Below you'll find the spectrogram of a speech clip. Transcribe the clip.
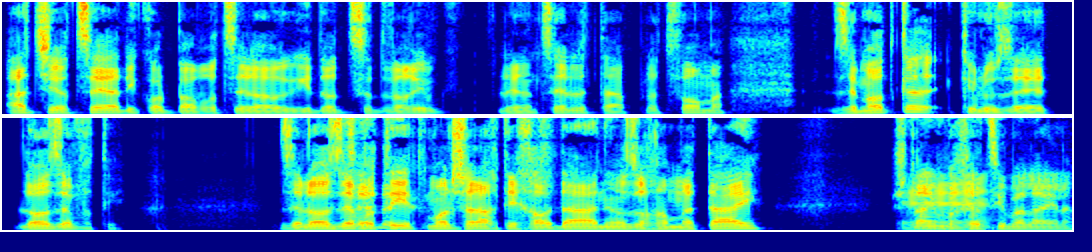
עד שיוצא, אני כל פעם רוצה להגיד עוד קצת דברים, לנצל את הפלטפורמה. זה מאוד כזה, כאילו זה לא עוזב אותי. זה לא עוזב. אותי, אתמול שלחתי לך הודעה, אני לא זוכר מתי. שתיים אה, וחצי בלילה.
